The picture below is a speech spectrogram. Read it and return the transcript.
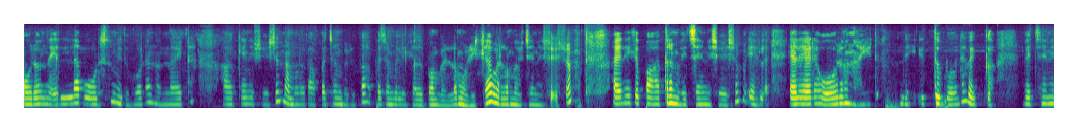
ഓരോന്ന് എല്ലാ ബോൾസും ഇതുപോലെ നന്നായിട്ട് ആക്കിയതിന് ശേഷം നമ്മളൊരു അപ്പച്ചമ്പ് എടുക്കുക അപ്പച്ചമ്പിലേക്ക് അല്പം വെള്ളം ഒഴിക്കുക. വെള്ളം ഒഴിച്ചതിന് ശേഷം അതിലേക്ക് പാത്രം വെച്ചതിന് ശേഷം ഇല ഇലയുടെ ഓരോന്നായിട്ട് ഇതുപോലെ വെക്കുക. വെച്ചതിന്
